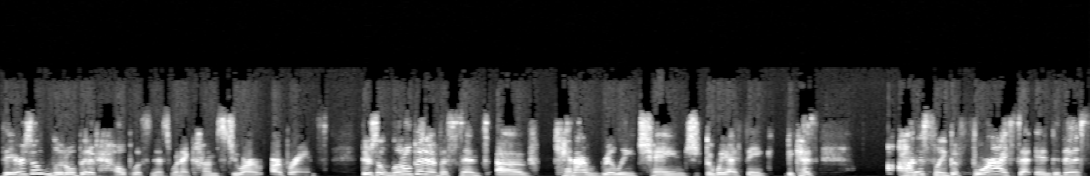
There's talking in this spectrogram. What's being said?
there's a little bit of helplessness when it comes to our, our brains. There's a little bit of a sense of, can I really change the way I think? Because honestly, before I set into this,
